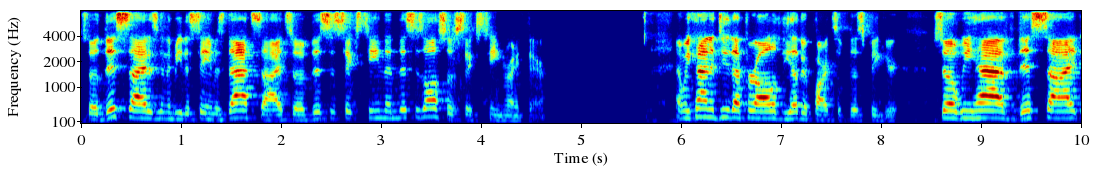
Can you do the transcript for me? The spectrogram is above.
So this side is going to be the same as that side. So if this is 16, then this is also 16 right there. And we kind of do that for all of the other parts of this figure. So we have this side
